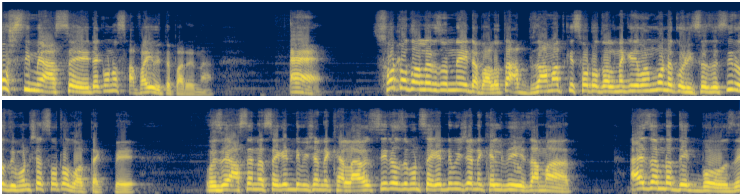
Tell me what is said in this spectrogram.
পশ্চিমে আছে, এটা কোনো সাফাই হইতে পারে না। হ্যাঁ ছোট দলের জন্য এটা ভালো। তা জামাত কি ছোট দল নাকি? যেমন মনে করিছে যে চিরজীবন সে ছোট দল থাকবে। ওই যে আছে না সেকেন্ড ডিভিশনে খেলা, ওই চিরজীবন সেকেন্ড ডিভিশনে খেলবি জামাত। আজ আমরা দেখব যে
